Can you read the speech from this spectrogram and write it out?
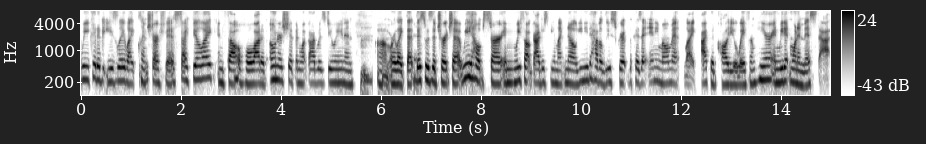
we could have easily like clenched our fists i feel like and felt a whole lot of ownership in what god was doing and um, or like that this was a church that we helped start and we felt god just being like no you need to have a loose grip because at any moment like i could call you away from here and we didn't want to miss that.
